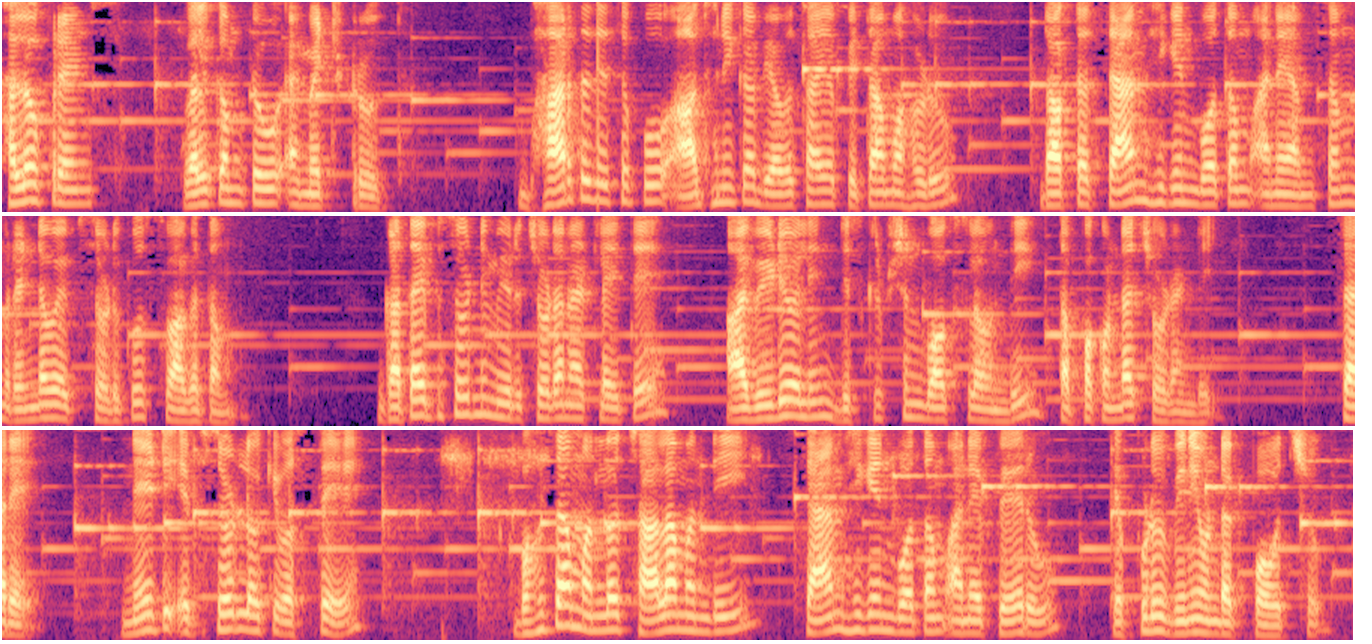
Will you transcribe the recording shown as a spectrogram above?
హలో ఫ్రెండ్స్ వెల్కమ్ టు ఎమెట్ ట్రూత్. భారతదేశపు ఆధునిక వ్యవసాయ పితామహుడు డాక్టర్ శామ్ హిగిన్ బోతం అనే అంశం రెండవ ఎపిసోడ్కు స్వాగతం. గత ఎపిసోడ్ని మీరు చూడనట్లయితే ఆ వీడియో లింక్ డిస్క్రిప్షన్ బాక్స్లో ఉంది తప్పకుండా చూడండి. సరే నేటి ఎపిసోడ్లోకి వస్తే బహుశా మనలో చాలామంది శామ్ హిగెన్ బోతం అనే పేరు ఎప్పుడూ విని ఉండకపోవచ్చు.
